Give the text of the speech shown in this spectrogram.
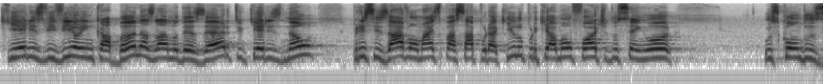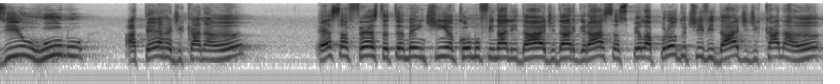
que eles viviam em cabanas lá no deserto e que eles não precisavam mais passar por aquilo, porque a mão forte do Senhor os conduziu rumo à terra de Canaã, essa festa também tinha como finalidade dar graças pela produtividade de Canaã.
